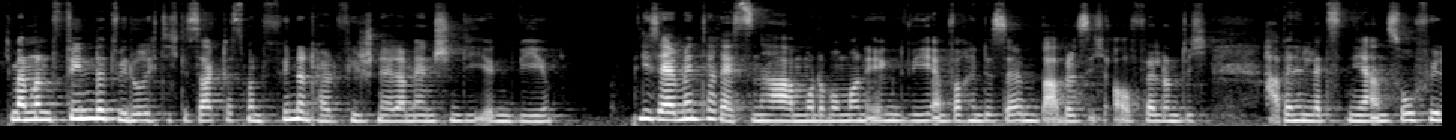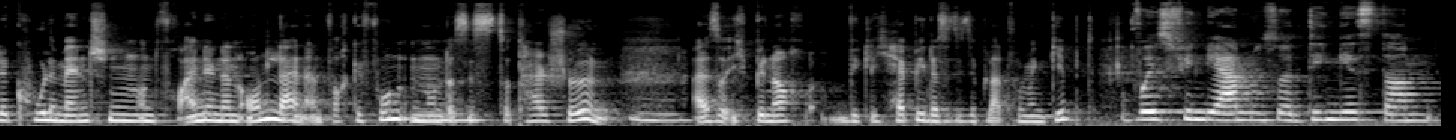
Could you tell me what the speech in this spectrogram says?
Ich meine, man findet, wie du richtig gesagt hast, man findet halt viel schneller Menschen, die irgendwie dieselben Interessen haben oder wo man irgendwie einfach in derselben Bubble sich auffällt. Und ich habe in den letzten Jahren so viele coole Menschen und Freundinnen online einfach gefunden und Mhm. das ist total schön. Also ich bin auch wirklich happy, dass es diese Plattformen gibt. Obwohl es, finde ich, auch nur so ein Ding ist, dann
